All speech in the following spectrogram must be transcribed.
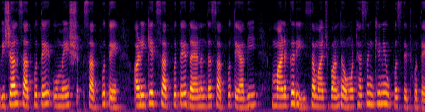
विशाल सातपुते उमेश सातपुते अनिकेत सातपुते दयानंद सातपुते आदी माणकरी समाज बांधव मोठ्या संख्येने उपस्थित होते.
